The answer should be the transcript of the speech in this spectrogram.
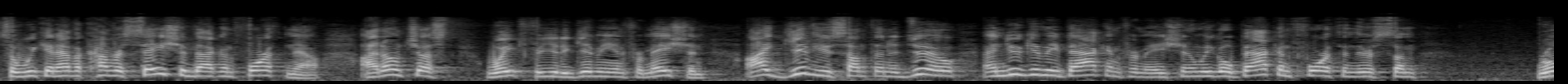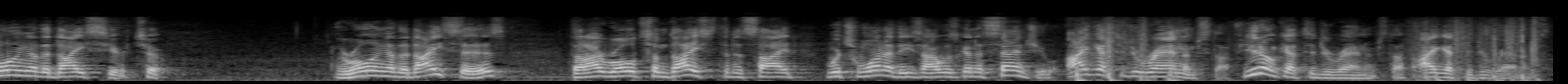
So we can have a conversation back and forth now. I don't just wait for you to give me information. I give you something to do, and you give me back information, and we go back and forth, and there's some rolling of the dice here, too. The rolling of the dice is that I rolled some dice to decide which one of these I was going to send you. I get to do random stuff. You don't get to do random stuff. I get to do random stuff.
